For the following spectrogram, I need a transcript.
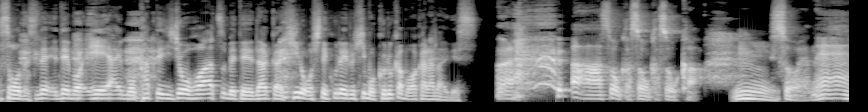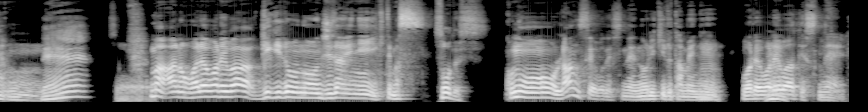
そうですね。でも AI も勝手に情報を集めてなんか披露してくれる日も来るかもわからないです。ああ、そうか、そうか、そうか。うん。そうやね。うん。ねそう。まあ、あの、我々は激動の時代に生きてます。そうです。この乱世をですね、乗り切るために、うん我々はですね、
